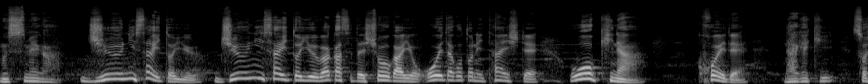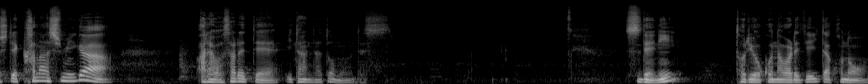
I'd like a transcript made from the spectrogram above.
娘が12歳という12歳という若さで生涯を終えたことに対して大きな声で嘆きそして悲しみが表されていたんだと思うんです。すでに執り行われていたこの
